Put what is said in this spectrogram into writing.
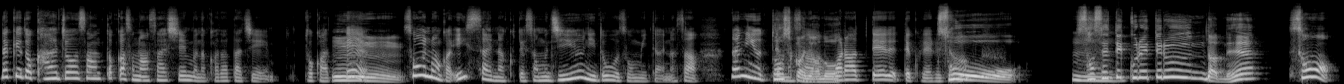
だけど会長さんとかその朝日新聞の方たちとかっうて、ん。そういうのが一切なくてさもう自由にどうぞみたいなさ何言ってもさ笑っててくれるじゃん。そう。うん。させてくれてるんだね。そう。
